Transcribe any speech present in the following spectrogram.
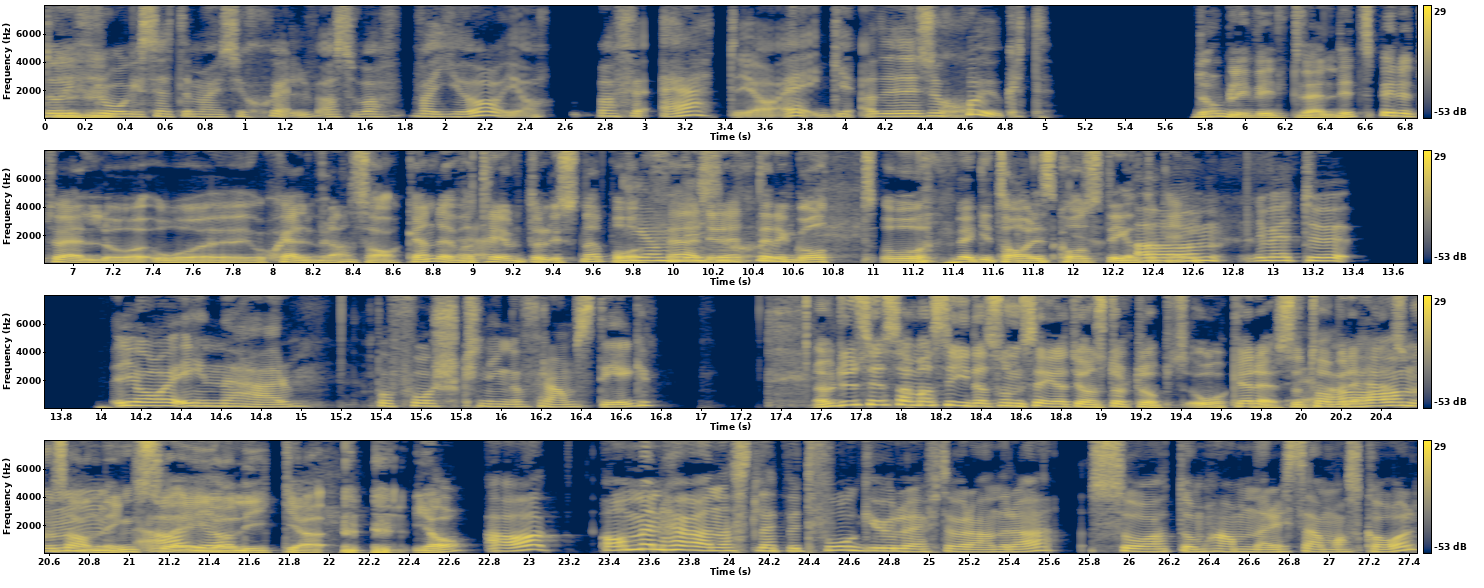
Då Mhm. ifrågasätter man ju sig själv, alltså vad, vad gör jag? Varför äter jag ägg? Alltså, det är så sjukt. Du har blivit väldigt spirituell och, och, självrannsakande. Vad trevligt att lyssna på. Ja, är Färdigrätter är sjukt. gott och vegetarisk kost är helt okej. Ja, vet du, jag är inne här på forskning och framsteg. Ja, du ser samma sida som säger att jag är en störtloppsåkare, så tar vi det här Ja, som en mm, sanning så ja, är ja. jag lika, ja. Ja, om en höna släpper två gulor efter varandra så att de hamnar i samma skal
